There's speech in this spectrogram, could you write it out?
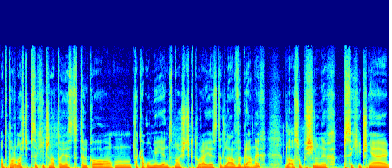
Odporność psychiczna to jest tylko mm, taka umiejętność, która jest dla wybranych, dla osób silnych psychicznie,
